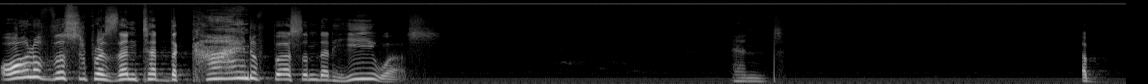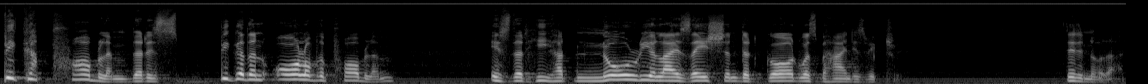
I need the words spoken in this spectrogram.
All of this represented the kind of person that he was. And a bigger problem that is bigger than all of the problem is that he had no realization that God was behind his victory. Didn't know that.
